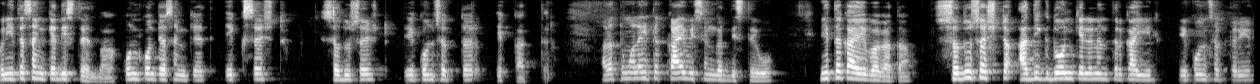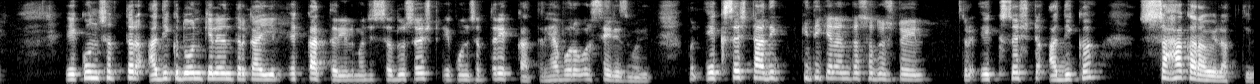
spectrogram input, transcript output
पण इथं संख्या दिसत आहेत बघा. कोणकोणत्या संख्या आहेत? एकसष्ट सदुसष्ट एकोणसत्तर एकाहत्तर. आता तुम्हाला इथं काय विसंगत दिसतंय हो? इथं काय आहे बघा आता? सदुसष्ट अधिक दोन केल्यानंतर काय येईल? एकोणसत्तर येईल. एकोणसत्तर अधिक दोन केल्यानंतर काय येईल? एकाहत्तर येईल. म्हणजे सदुसष्ट एकोणसत्तर एकाहत्तर. ह्या बरोबर सिरीजमध्ये पण एकसष्ट अधिक किती केल्यानंतर सदुसष्ट येईल? तर एकसष्ट अधिक सहा करावे लागतील.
